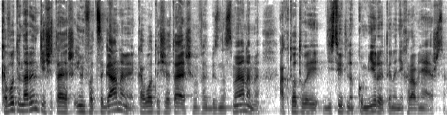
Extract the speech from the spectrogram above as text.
Кого ты на рынке считаешь инфо-цыганами, кого ты считаешь инфо-бизнесменами, а кто твои действительно кумиры, и ты на них равняешься?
